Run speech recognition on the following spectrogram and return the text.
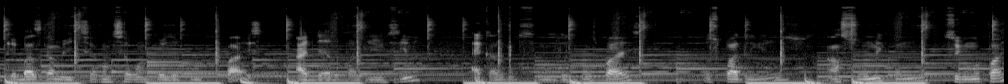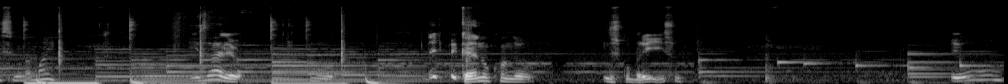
Porque basicamente se acontecer alguma coisa com os pais, a ideia do padrinho ensina, é caso aconteça alguma coisa com os pais, os padrinhos assumem como segundo pai, segundo mãe. E velho, tipo, desde pequeno quando eu descobri isso, eu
